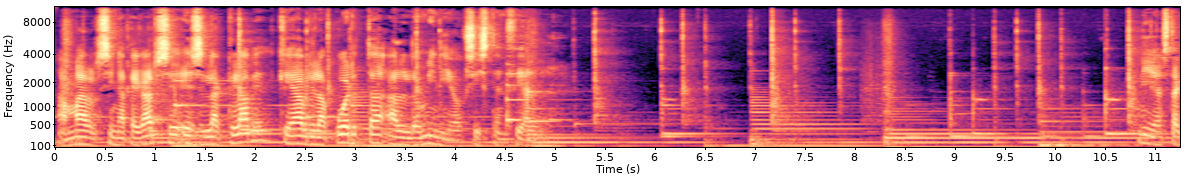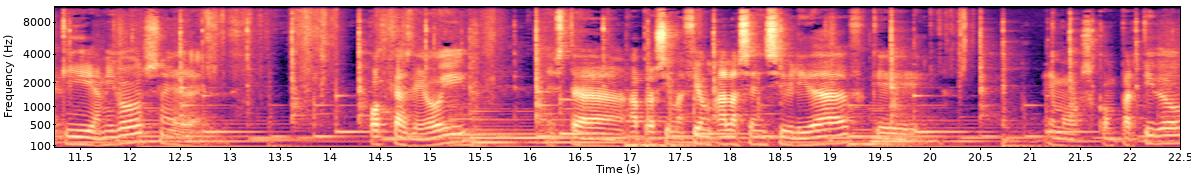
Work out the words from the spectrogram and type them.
Amar sin apegarse es la clave que abre la puerta al dominio existencial. Y hasta aquí amigos, el podcast de hoy, esta aproximación a la sensibilidad que hemos compartido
